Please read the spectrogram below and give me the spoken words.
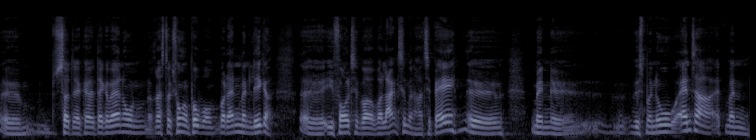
Øh, så der kan, der kan være nogle restriktioner på, hvor, hvordan man ligger øh, i forhold til, hvor, hvor lang tid man har tilbage. Øh, men øh, hvis man nu antager, at man,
